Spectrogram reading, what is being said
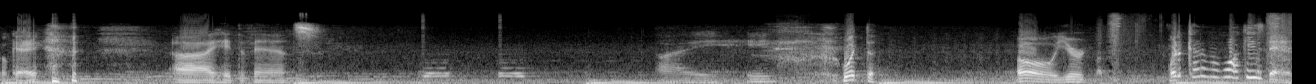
Okay. I hate the fans. I What the? Oh, you're... What kind of a walk is that?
